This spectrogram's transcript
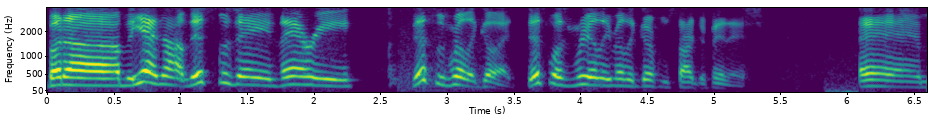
But uh, but yeah, no, this was a very this was really good. This was really really good from start to finish, and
